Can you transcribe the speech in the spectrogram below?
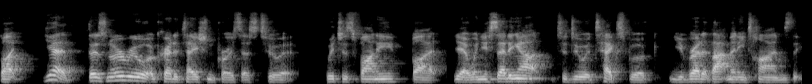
But yeah, there's no real accreditation process to it, which is funny. But yeah, when you're setting out to do a textbook, you've read it that many times that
